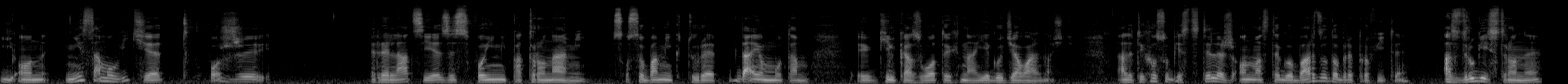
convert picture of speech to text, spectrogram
I on niesamowicie tworzy relacje ze swoimi patronami, z osobami, które dają mu tam y, kilka złotych na jego działalność. Ale tych osób jest tyle, że on ma z tego bardzo dobre profity, a z drugiej strony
